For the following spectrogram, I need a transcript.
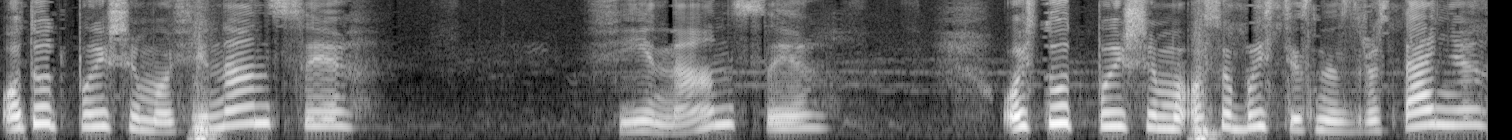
отут пишемо фінанси, фінанси. Ось тут пишемо особистісне зростання.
